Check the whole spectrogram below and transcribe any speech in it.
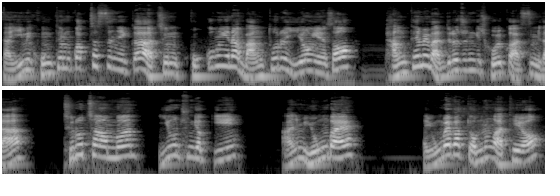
자 이미 공템은 꽉 찼으니까 지금 곡궁이랑 망토를 이용해서 방템을 만들어주는 게 좋을 것 같습니다. 드로 차원문, 이온 충격기, 아니면 용발. 자, 용발밖에 없는 것 같아요.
